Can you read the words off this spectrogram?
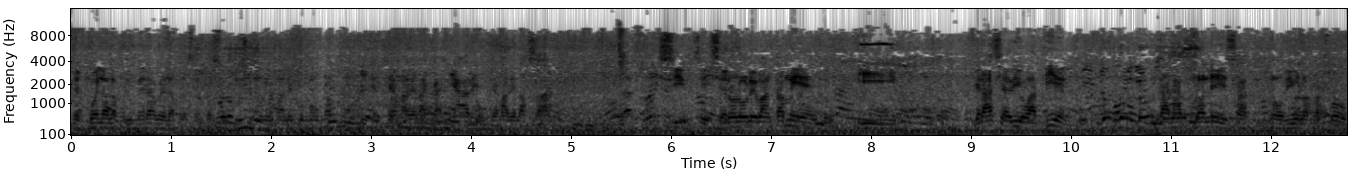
recuerda la primera vez la presentación que hicimos Obra Pública, el tema de la cañada y el tema de la. Y sí, se hicieron los levantamientos y gracias a Dios a tiempo, la naturaleza nos dio la razón.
